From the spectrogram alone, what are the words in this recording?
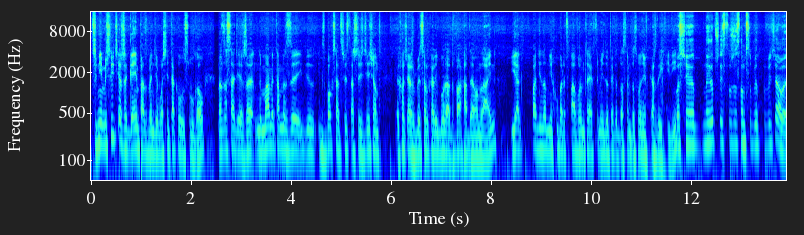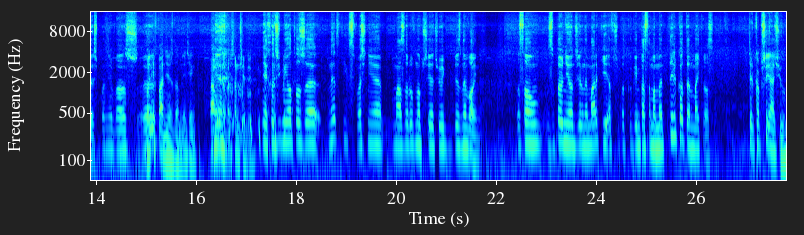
Czy nie myślicie, że Game Pass będzie właśnie taką usługą na zasadzie, że mamy tam z Xboxa 360 chociażby Soul Calibura 2 HD Online i jak wpadnie do mnie Hubert z Pawłem, to ja chcę mieć do tego dostęp dosłownie w każdej chwili? Właśnie najlepsze jest to, że sam sobie odpowiedziałeś, ponieważ... Bo nie e, wpadniesz do mnie, dzięki. Paweł, Nie. zapraszam Ciebie. Nie, chodzi mi o to, że Netflix właśnie ma zarówno przyjaciół, jak i Gwiezdne Wojny. To są zupełnie oddzielne marki, a w przypadku Game Passa mamy tylko ten Microsoft. Tylko przyjaciół.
